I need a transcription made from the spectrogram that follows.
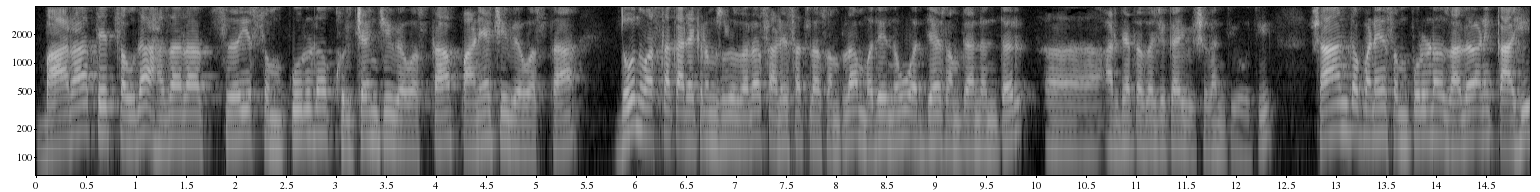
बर ते चौदा हजाराचे संपूर्ण खुर्च्यांची व्यवस्था पाण्याची व्यवस्था. दोन वाजता कार्यक्रम सुरू झाला साडेसातला संपला. मध्ये नऊ अध्याय संपल्यानंतर अर्ध्या तासाची काही विश्रांती होती. शांतपणे संपूर्ण झालं आणि काही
